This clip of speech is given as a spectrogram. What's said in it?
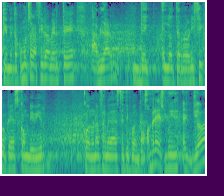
que me tocó mucho la fibra verte hablar de lo terrorífico que es convivir con una enfermedad de este tipo en casa. Hombre, es muy. eh, Yo,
